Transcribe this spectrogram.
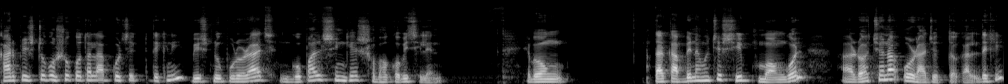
কার পৃষ্ঠপোষকতা লাভ করছে একটু দেখিনি বিষ্ণুপুররাজ গোপাল সিংহের সভাকবি ছিলেন এবং তার কাব্যের নাম হচ্ছে শিব মঙ্গল রচনা ও রাজত্বকাল। দেখি,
